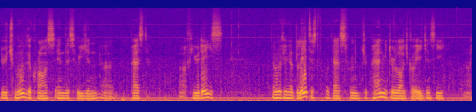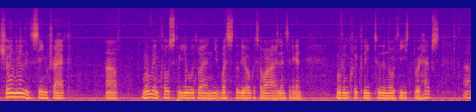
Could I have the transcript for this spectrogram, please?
which moved across in this region uh, past a few days. Now looking at the latest forecast from the Japan Meteorological Agency, uh, showing nearly the same track, uh, moving close to Iwo To and west of the Ogasawara Islands, and again moving quickly to the northeast, perhaps uh,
